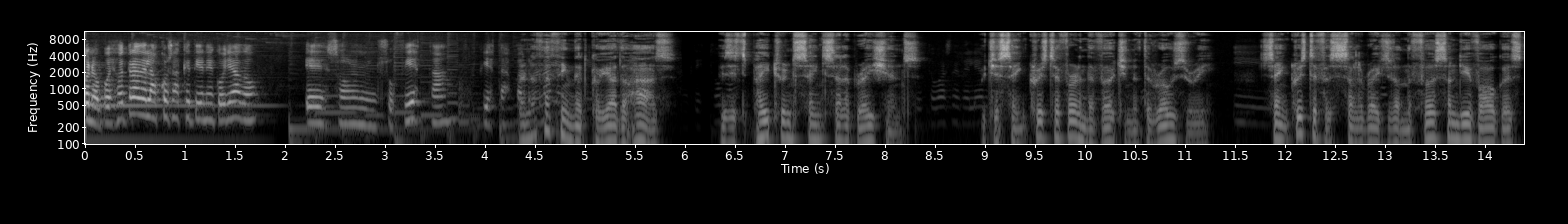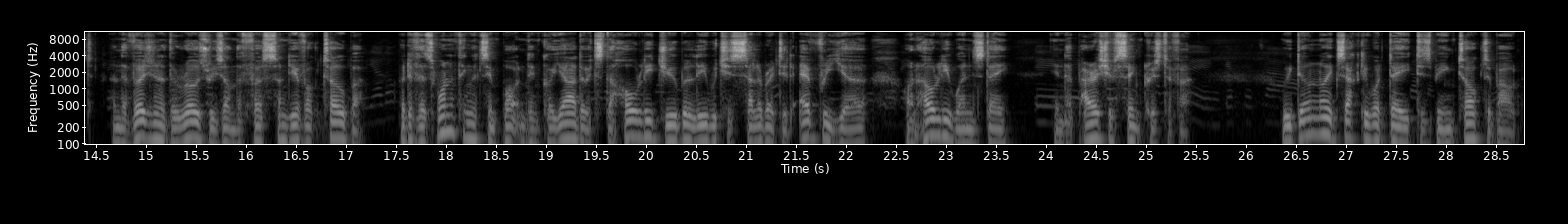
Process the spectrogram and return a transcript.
Bueno, pues otra de las cosas que tiene Collado eh, son sus fiestas, fiestas Another thing that Collado has is its patron saint celebrations, which are Saint Christopher and the Virgin of the Rosary. Saint Christopher's celebrated on the first Sunday of August, and the Virgin of the Rosary is on the first Sunday of October. But if there's one thing that's important in Collado, it's the Holy Jubilee, which is celebrated every year on Holy Wednesday in the parish of St. Christopher. We don't know exactly what date is being talked about,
